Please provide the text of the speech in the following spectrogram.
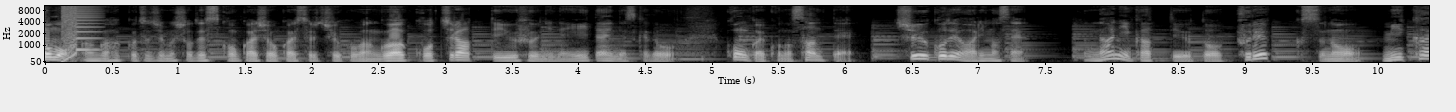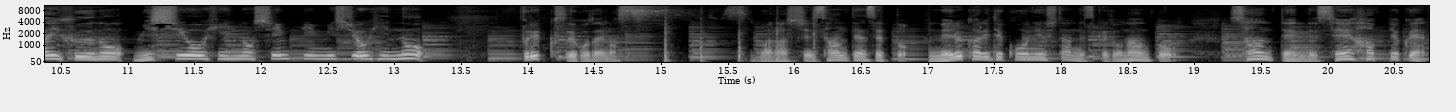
どうも、玩具発掘事務所です。今回紹介する中古玩具はこちらっていう風にね、言いたいんですけど、今回この3点、中古ではありません。何かっていうと、プレックスの未開封の未使用品の新品未使用品のプレックスでございます。素晴らしい3点セット。メルカリで購入したんですけど、なんと3点で1800円。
